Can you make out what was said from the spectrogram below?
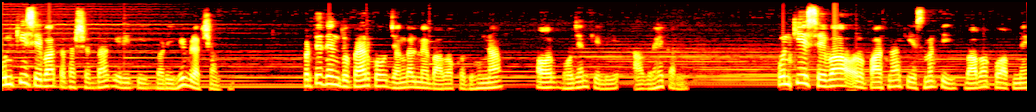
उनकी सेवा तथा श्रद्धा की रीति बड़ी ही विलक्षण थी। प्रतिदिन दोपहर को जंगल में बाबा को ढूंढना और भोजन के लिए आग्रह करना। उनकी सेवा और उपासना की स्मृति बाबा को अपने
